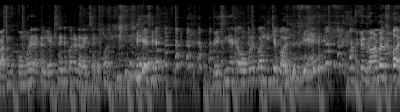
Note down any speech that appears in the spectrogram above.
বাথরুমের কোমরের একটা লেফট সাইডে কল একটা রাইট সাইডে কল ঠিক আছে? বেসিনে একটা ওপরে কল নিচে কল একটা নর্মাল কল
